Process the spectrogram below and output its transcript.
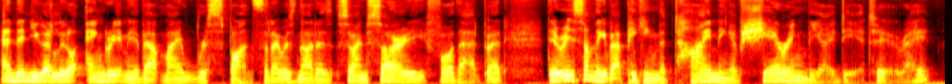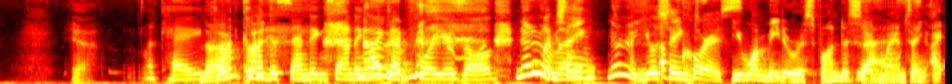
and then you got a little angry at me about my response that I was not as. So I'm sorry for that. But there is something about picking the timing of sharing the idea too, right? Yeah. Okay. No? Con- condescending, sounding No, like I'm four years old. No, no, no. I'm Right? saying no, no. You're Of saying course. you want me to respond a certain way. I'm saying I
